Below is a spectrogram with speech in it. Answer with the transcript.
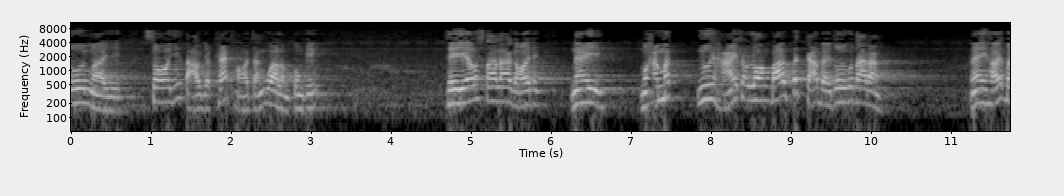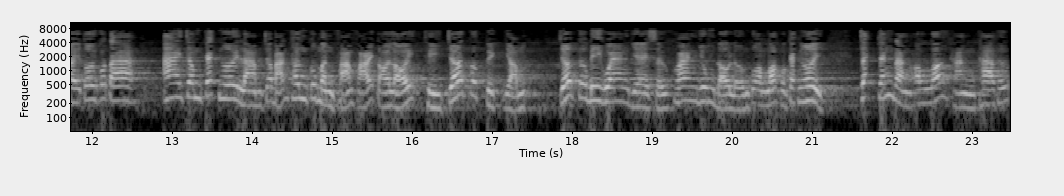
tôi mà gì so với tạo vật khác họ chẳng qua làm con kiến. Thì Allah gọi này, này Muhammad ngươi hãy loan báo tất cả bề tôi của ta rằng này hỡi bề tôi của ta ai trong các ngươi làm cho bản thân của mình phạm phải tội lỗi thì chớ có tuyệt vọng chớ có bi quan về sự khoan dung độ lượng của Allah của các ngươi. Chắc chắn rằng Allah hằng tha thứ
